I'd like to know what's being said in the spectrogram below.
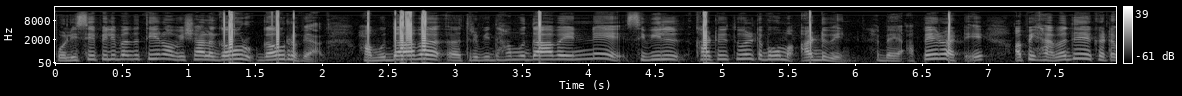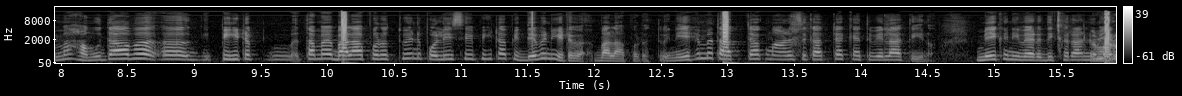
පොලිසිය පිළිබඳ තියෙන විශාල ගෞර- ගෞරවයක්. හමුදාව ත්‍රිවිධ හමුදාව එන්නේ සිවිල් කටයුතු වලට බොහොම අඩුවෙන්. හැබැයි අපේ රටේ අපි හැම දෙයකටම හමුදාව පිහිට තමයි බලාපොරොත්තු වෙන්නේ පොලිසිය පිහිට අපි දෙවෙනියට බලාපොරොත්තු වෙන්නේ. එහෙම තත්ත්වයක් මානසිකත්වයක් ඇති වෙලා තියෙනවා. මේක නිවැරදි කරන්න මේක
